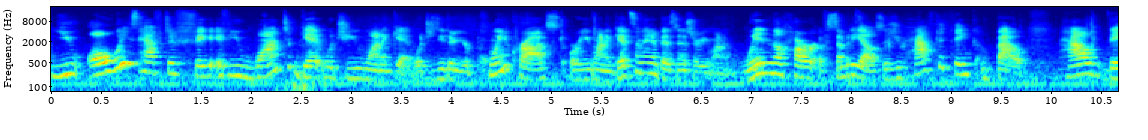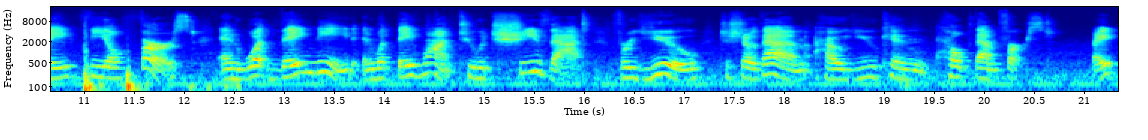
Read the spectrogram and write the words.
you always have to figure if you want to get what you want to get, which is either your point across or you want to get something in business or you want to win the heart of somebody else, is you have to think about how they feel first and what they need and what they want to achieve that for you to show them how you can help them first, right?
